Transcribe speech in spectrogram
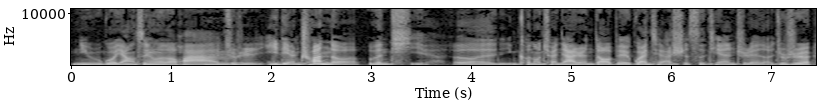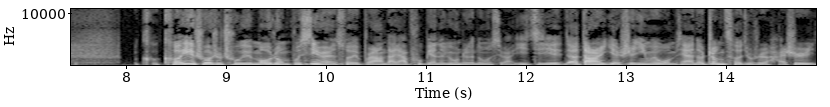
你如果阳性了的话，嗯就是一连串的问题，呃，你可能全家人都要被关起来十四天之类的，就是可可以说是出于某种不信任，所以不让大家普遍的用这个东西吧。以及呃，当然也是因为我们现在的政策就是还是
